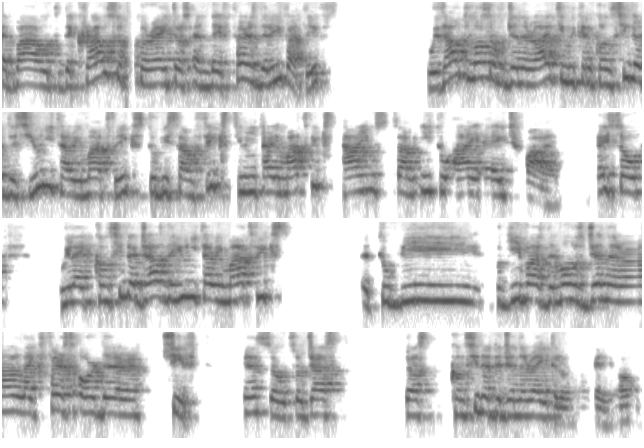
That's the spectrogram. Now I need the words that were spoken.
about the Kraus operators and their first derivatives, without loss of generality, we can consider this unitary matrix to be some fixed unitary matrix times some e to i h phi. Okay, so we like consider just the unitary matrix to be to give us the most general like first order shift. Yes so so just just consider the generator okay. Oh,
